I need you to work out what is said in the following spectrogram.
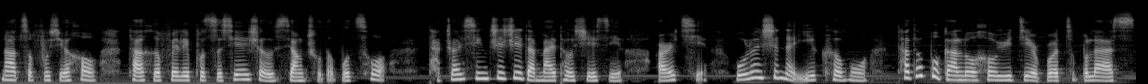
那次复学后，他和菲利普斯先生相处得不错。他专心致志地埋头学习，而且无论是哪一科目，他都不敢落后于吉尔伯特·布莱斯。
